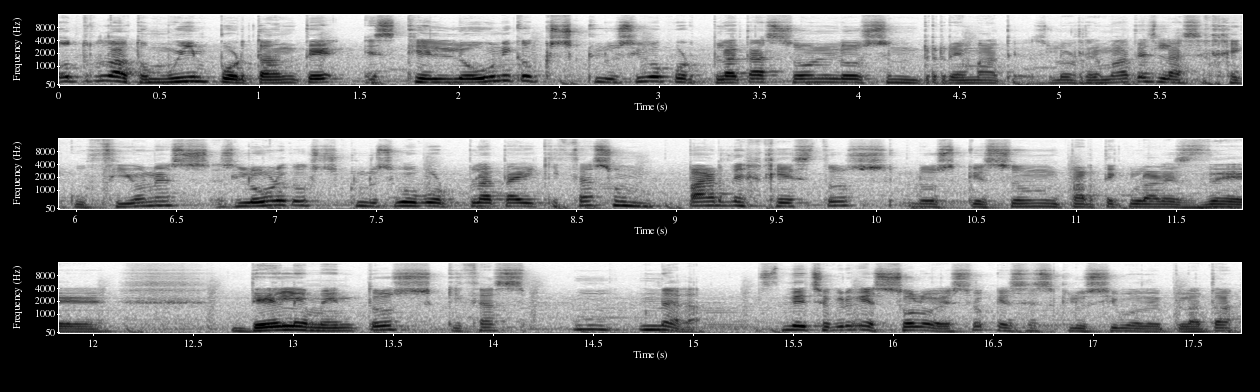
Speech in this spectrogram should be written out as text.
Otro dato muy importante es que lo único exclusivo por plata son los remates. Los remates, las ejecuciones, es lo único exclusivo por plata y quizás un par de gestos, los que son particulares de, de elementos, quizás nada. De hecho, creo que es solo eso que es exclusivo de plata.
